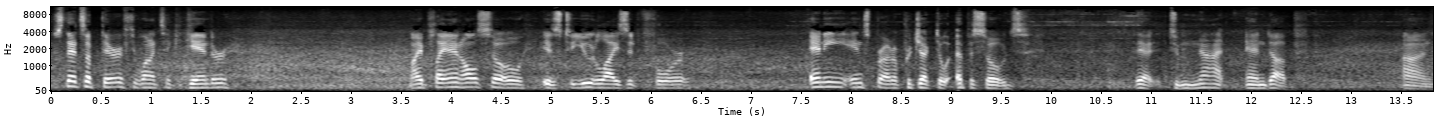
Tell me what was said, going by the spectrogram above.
So that's up there if you want to take a gander. My plan also is to utilize it for any Inspirado Projecto episodes that do not end up on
